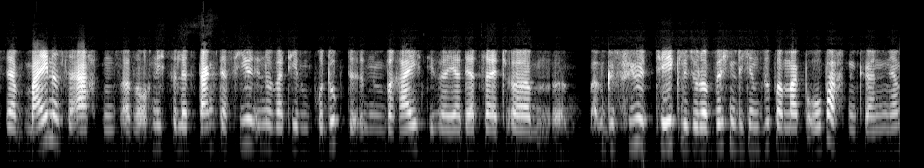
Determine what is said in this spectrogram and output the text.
ist ja meines Erachtens, also auch nicht zuletzt dank der vielen innovativen Produkte im Bereich, die wir ja derzeit ähm, gefühlt täglich oder wöchentlich im Supermarkt beobachten können. Ja.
